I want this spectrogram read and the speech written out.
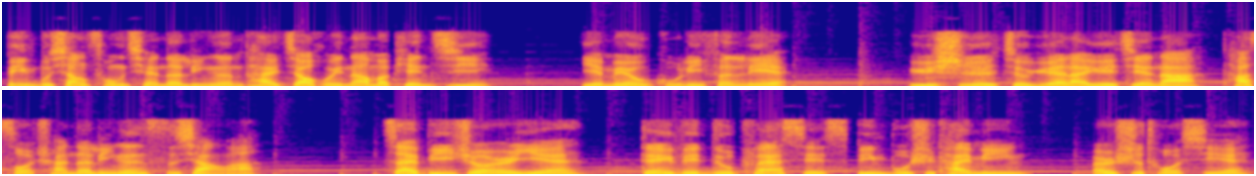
并不像从前的灵恩派教会那么偏激，也没有鼓励分裂，于是就越来越接纳他所传的灵恩思想了。在笔者而言，David Duplessis 并不是开明，而是妥协。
